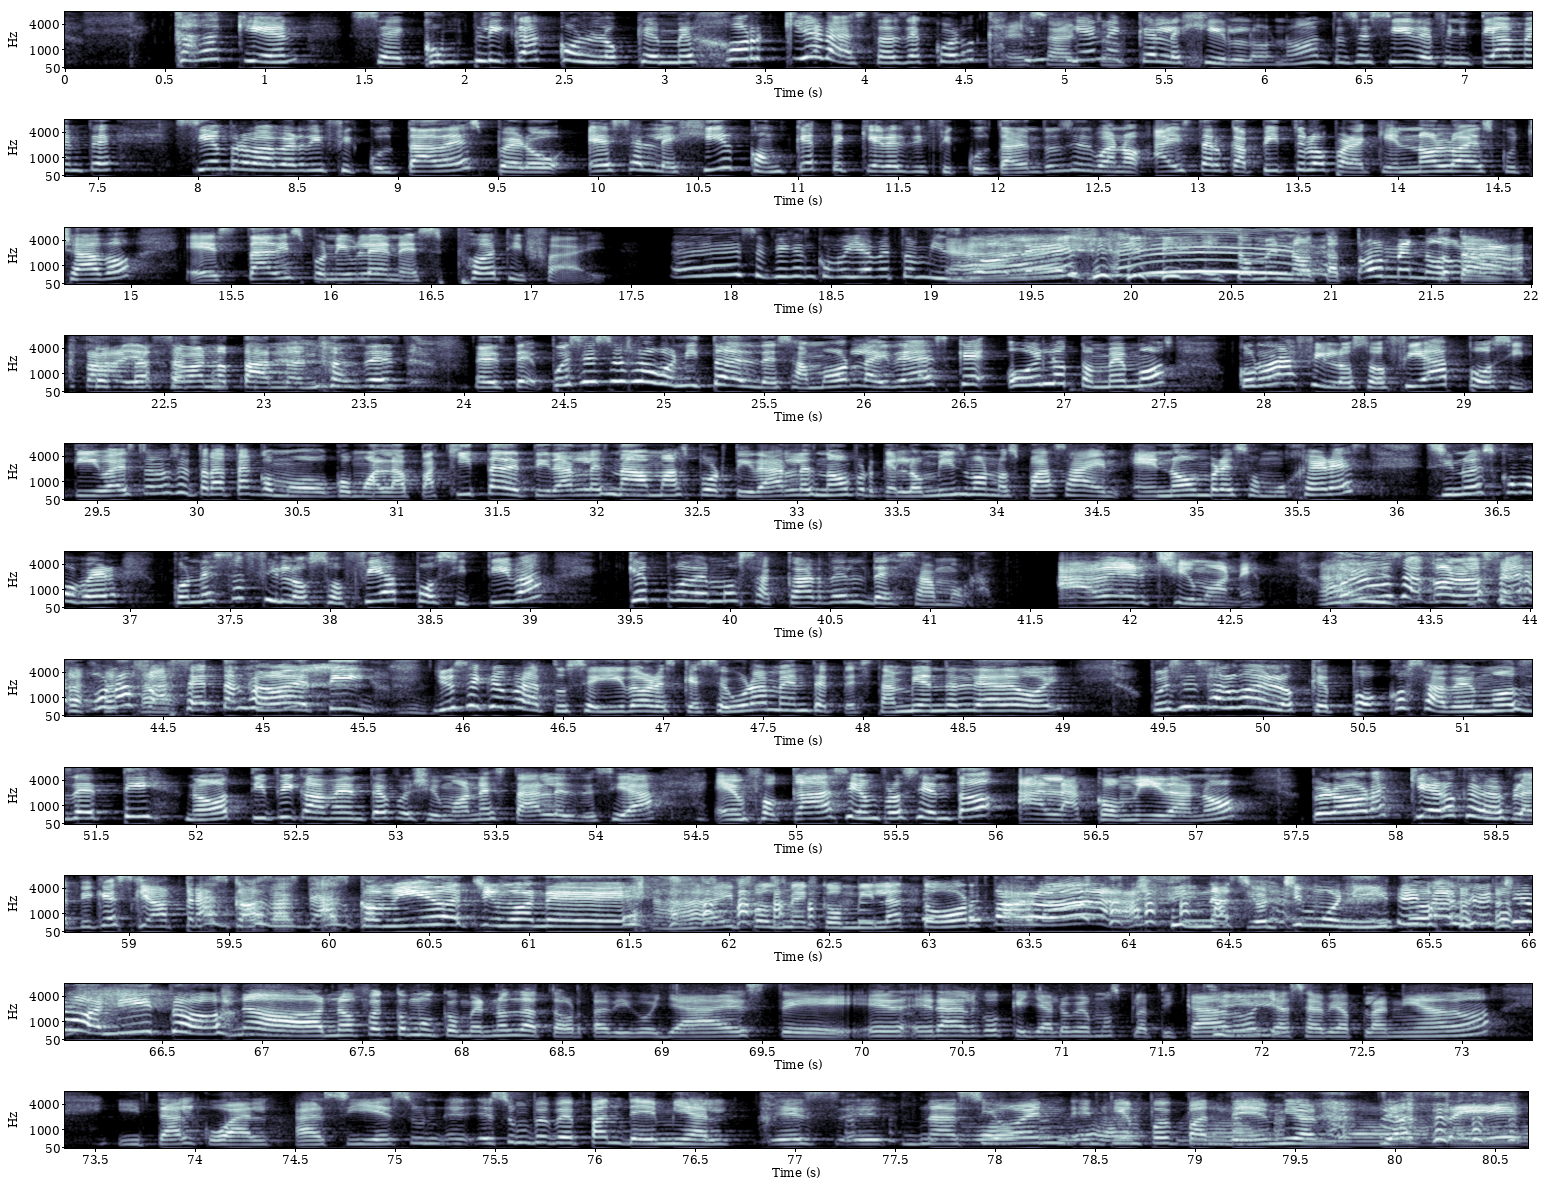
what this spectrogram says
cada quien se complica con lo que mejor quiera, ¿estás de acuerdo? Cada Exacto. quien tiene que elegirlo, ¿no? Entonces sí, definitivamente siempre va a haber dificultades, pero es elegir con qué te quieres dificultar. Entonces, bueno, ahí está el capítulo para quien no lo ha escuchado, está disponible en Spotify. Eh, ¿Se fijan cómo ya meto mis goles? y tome nota, tome nota, ya se va notando. Entonces, este, pues eso es lo bonito del desamor. La idea es que hoy lo tomemos con una filosofía positiva. Esto no se trata como, como a la paquita de tirarles nada más por tirarles, ¿no? Porque lo mismo nos pasa en, en hombres o mujeres, sino es como ver con esa filosofía positiva qué podemos sacar del desamor. A ver, Chimone. Hoy Ay, vamos a conocer una faceta nueva de ti. Yo sé que para tus seguidores que seguramente te están viendo el día de hoy, pues es algo de lo que poco sabemos de ti, ¿no? Típicamente, pues Shimone está, les decía, enfocada 100% a la comida, ¿no? Pero ahora quiero que me platiques qué otras cosas te has comido, Chimone. Ay, pues me comí la torta ¿verdad? y nació chimonito. Y nació Chimonito. No, no fue como comernos la torta, digo, ya este era, era algo que ya lo habíamos platicado, Sí. ya se había planeado y tal cual, así es un es un bebé pandemial, es eh, nació en, en tiempo de pandemia, ya sé.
